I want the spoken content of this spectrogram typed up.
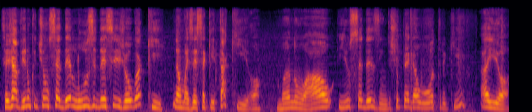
Vocês já viram que tinha um CD Luzi desse jogo aqui. Não, mas esse aqui tá aqui, ó. Manual e o CDzinho. Deixa eu pegar o outro aqui. Aí, ó.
